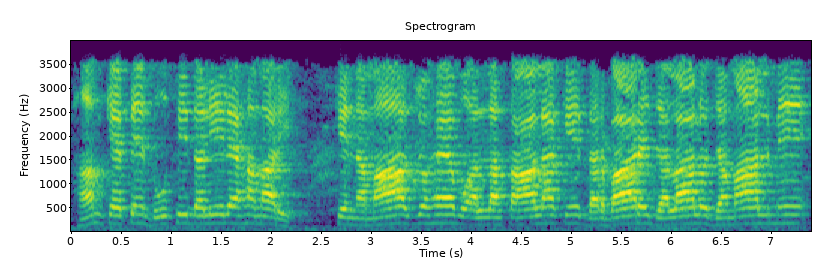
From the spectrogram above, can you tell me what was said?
ہم کہتے ہیں دوسری دلیل ہے ہماری کہ نماز جو ہے وہ اللہ تعالی کے دربار جلال و جمال میں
